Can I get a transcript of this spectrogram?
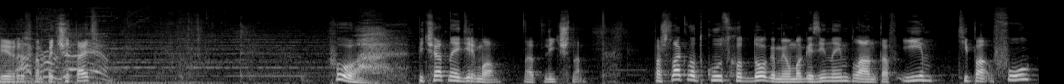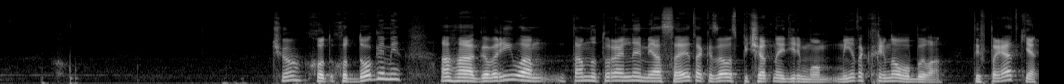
Перерыв на почитать. Фу, печатное дерьмо. Отлично. Пошла к лотку с хот-догами у магазина имплантов и типа фу. Чё? Хот- хот-догами? Ага, говорила, там натуральное мясо, а это оказалось печатное дерьмо. Мне так хреново было. Ты в порядке?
